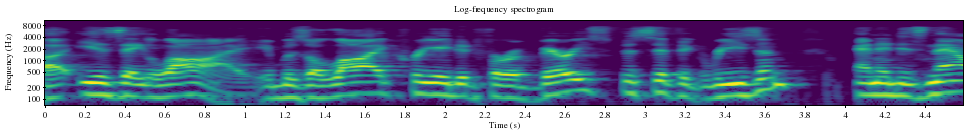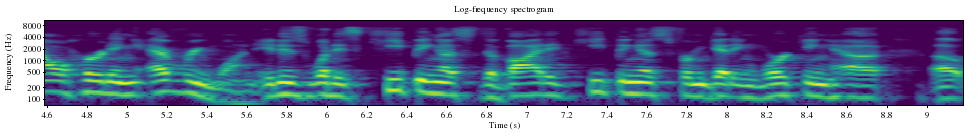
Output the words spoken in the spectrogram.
uh, is a lie. It was a lie created for a very specific reason, and it is now hurting everyone. It is what is keeping us divided, keeping us from getting working, uh, uh,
